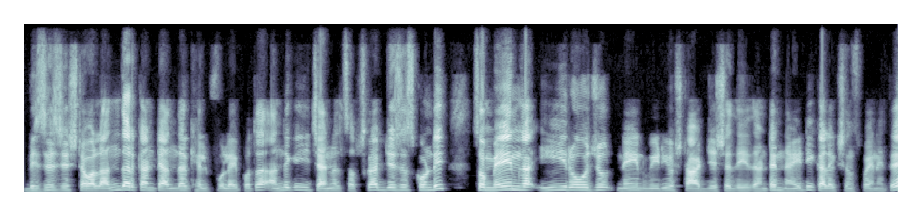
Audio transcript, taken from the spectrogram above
బిజినెస్ చేసే వాళ్ళందరికంటే అందరికి హెల్ప్ఫుల్ అయిపోతుంది. అందుకే ఈ ఛానల్ సబ్స్క్రైబ్ చేసేసుకోండి. సో మెయిన్గా ఈ రోజు నేను వీడియో స్టార్ట్ చేసేది ఏదంటే నైటీ కలెక్షన్స్ పైన అయితే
